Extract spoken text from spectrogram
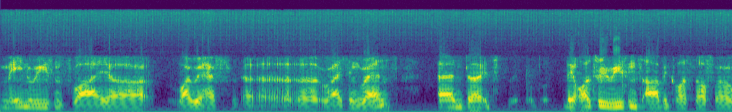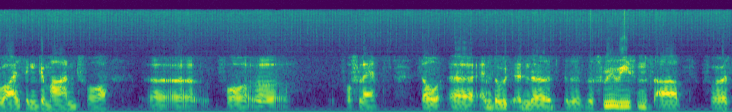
main reasons why uh, why we have uh, uh, rising rents, and it's the all three reasons are because of rising demand for for for flats. So and the and the, the, the three reasons are first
